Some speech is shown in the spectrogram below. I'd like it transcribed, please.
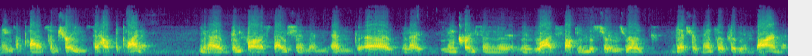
knees and plant some trees to help the planet. You know, deforestation and, and uh, you know, increasing in livestock industry is really detrimental to the environment.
